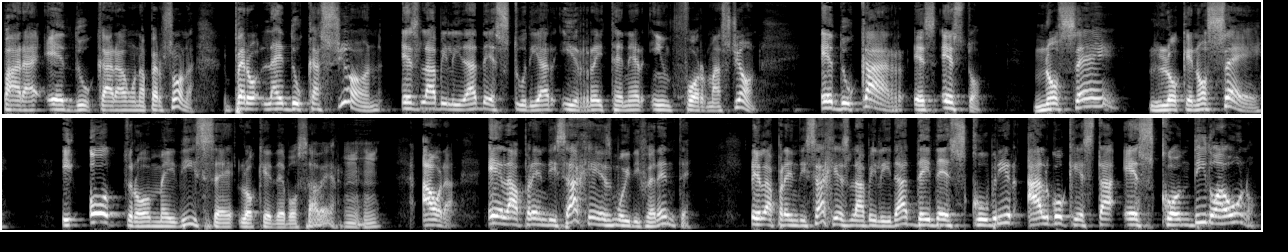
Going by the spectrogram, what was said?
para educar a una persona. Pero la educación es la habilidad de estudiar y retener información. Educar es esto. No sé lo que no sé y otro me dice lo que debo saber. Ahora, el aprendizaje es muy diferente. El aprendizaje es la habilidad de descubrir algo que está escondido a uno.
